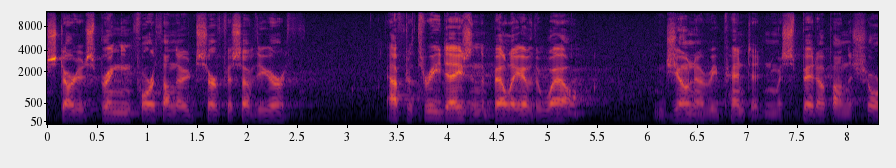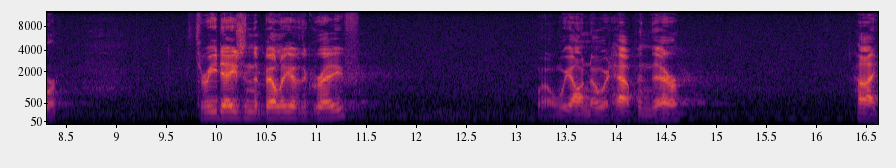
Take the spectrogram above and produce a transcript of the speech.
started springing forth on the surface of the earth. After three days in the belly of the well, Jonah repented and was spit up on the shore. Three days in the belly of the grave? Well, we all know what happened there. Hi,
